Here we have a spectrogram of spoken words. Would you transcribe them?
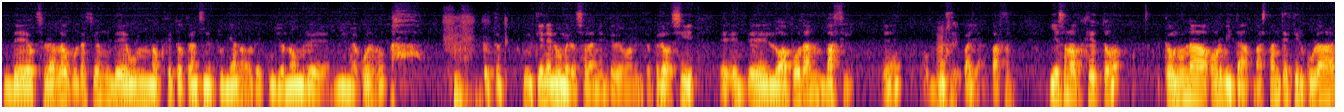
de observar la ocultación de un objeto transneptuniano, de cuyo nombre ni me acuerdo. Tiene números solamente de momento, pero sí, eh, eh, lo apodan Buffy, o ah, vaya, Buffy. Y es un objeto con una órbita bastante circular,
